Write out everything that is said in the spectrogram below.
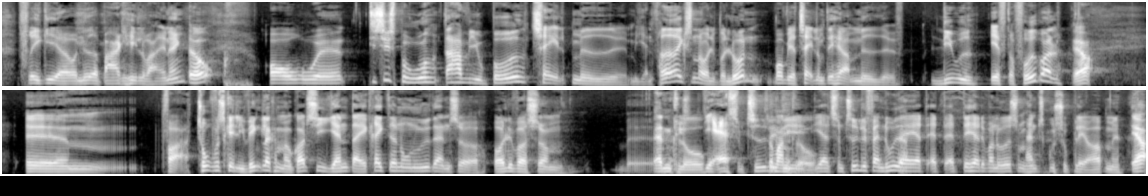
frigiver og ned og bakke hele vejen. Ikke? Jo. Og øh, de sidste par uger, der har vi jo både talt med, øh, med Jan Frederiksen og Oliver Lund, hvor vi har talt om det her med øh, livet efter fodbold. Ja. Øhm, fra to forskellige vinkler kan man jo godt sige. Jan, der ikke rigtig har nogen uddannelse, og Oliver, som... Øh, er den kloge? Ja, som tidligt, som, ja, som tidligt fandt ud af, ja. at, at, at det her det var noget, som han skulle supplere op med. Ja.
